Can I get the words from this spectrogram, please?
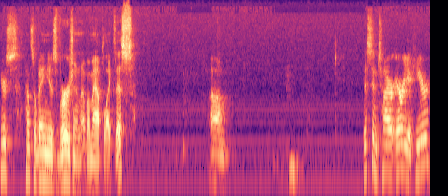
Here's Pennsylvania's version of a map like this. Um, this entire area here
